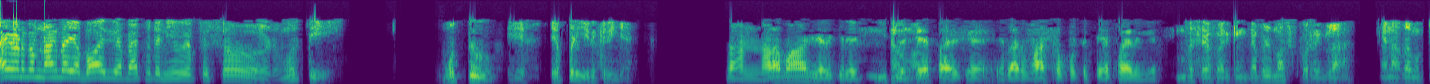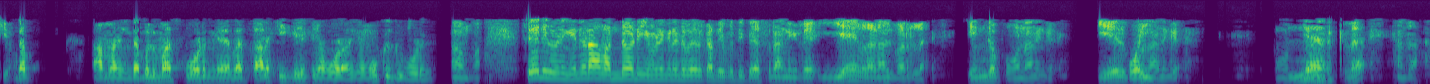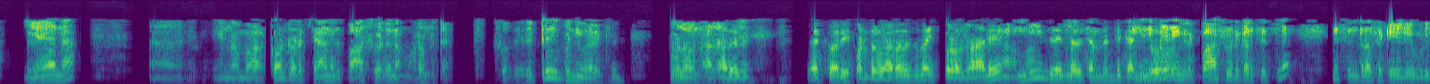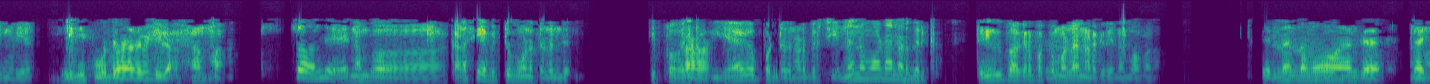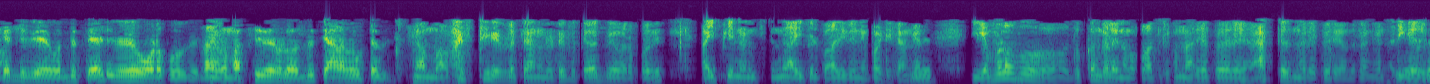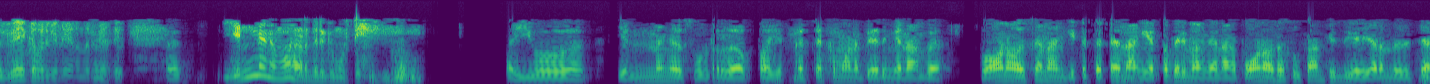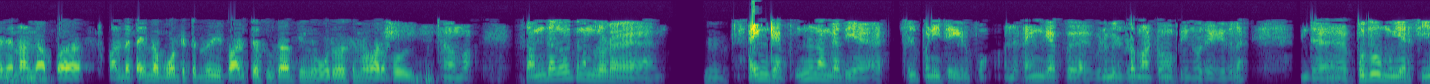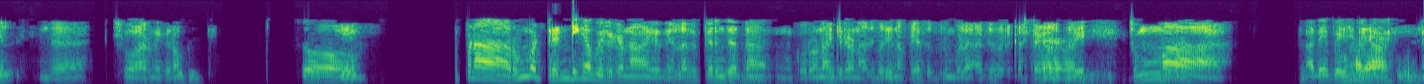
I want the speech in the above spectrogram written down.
Hi வணக்கம். நாங்க தான் boys back with new episode Murthy. Muthu. எ- எப்படி இருக்கிறீங்க? நான் நலமாக இருக்கிறேன். வீட்டுல ஆமா. சேஃபா இருக்கேன். எல்லாரும் மாஸ்க போட்டு சேஃபா இருங்க. ரொம்ப சேஃபா இருக்கீங்க. டபுள் மாஸ்க் போடுறீங்களா? ஏன்னா அதான் முக்கியம். டப்- ஆமாங்க. டபுள் மாஸ்க் போடுங்க. எல்லாம் தலைக்கு கிளிக்கெல்லாம் போடாதீங்க. மூக்குக்கு போடுங்க ஆமா. சரி இவனுங்க என்னடா வந்தோடனே இவனுங்க ரெண்டு பேரும் கதையை பத்தி பேசுறானுங்களே. ஏன் இவ்வளவு நாள் வரல? எங்க போனானுங்க? ஏது Why? போனானுங்க? ஒண்ணும் ஏன்? நடக்கல. அதான். ஏன்னா நம்ம அக்கௌண்டோட சேனல் பாஸ்வேர்டை நான் மறந்துட்டேன். சோ அதை ரிட்ரீவ் பண்ணி வரக்கு இவ்வளவு நாள்? ரெக்கவரி பண்ற வர்றதுக்குதான் இவ்வளவு நாளே. இனி ரெகுலர் கண்டென்ட் கண்டிப்பா. எங்களுக்கு பாஸ்வேர்டு கிடைச்சதுல சென்ட்ராஸ கையிலேயே பிடிக்க முடியாது. இனி பூந்து வளர வேண்டியதான் ஆமா. சோ வந்து நம்ம கடைசியா விட்டு போனதுல இருந்து இப்ப வரைக்கும் ஏகப்பட்டது நடந்துருச்சு. என்னென்னமோடா நடந்திருக்கு? திரும்பி பாக்குற பக்கமெல்லாம் நடக்குது என்னமோ என்னென்னமோ அங்க செகண்ட் வேவ் வந்து தேர்ட் வேவே ஓட போகுது நாங்க. ஃபர்ஸ்ட் வேவ்ல வந்து சேனல் விட்டது. ஆமா ஃபர்ஸ்ட் வேவ்ல சேனல் விட்டு இப்ப தேர்ட் வேவ் வரப்போகுது. ஐபிஎல் நடந்துட்டு இருந்து ஐபிஎல் பாதியில நிப்பாட்டிட்டாங்க. எவ்வளவு துக்கங்களை நம்ம பார்த்திருக்கோம். நிறைய பேர் ஆக்டர்ஸ் நிறைய பேர் இறந்துருக்காங்க. நடிகர் விவேக் அவர்கள் இறந்திருக்காரு. என்னென்னமோ நடந்திருக்கு மூர்த்தி? ஐயோ என்னங்க சொல்றது? அப்பா எக்கச்சக்கமான பேருங்க. நாம போன வருஷம் நாங்க கிட்டத்தட்ட நாங்க எப்ப தெரியுமாங்க? நாங்க போன வருஷம் சுசாந்த் சிங் இறந்ததுக்காக நாங்க அப்ப அந்த டைம்ல போட்டுட்டு இருந்தது இப்ப அடுத்த சுசாந்த் சிங் ஒரு வருஷமே வரப்போகுது. ஆமா. அந்த அளவுக்கு நம்மளோட. டைம் கேப் இன்னும் நாங்க அதைய ஃபில் பண்ணிட்டே இருப்போம். அந்த டைம் கேப் விடுமில் விட மாட்டோம் அப்படின்னு ஒரு இதுல இந்த புது முயற்சியில் இந்த ஷோ ஆரம்பிக்கிறோம். சோ. இப்ப நான் ரொம்ப ட்ரெண்டிங்கா போயிட்டு இருக்கேன் நான் இது தெரிஞ்சதுதான். கொரோனா கிரோனா அது பத்தி நான் பேச விரும்பல. அது ஒரு கஷ்ட சும்மா அதே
